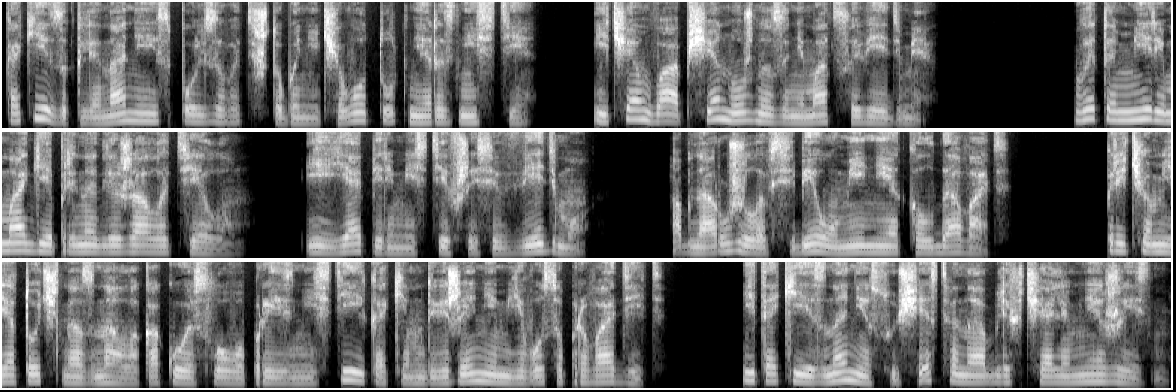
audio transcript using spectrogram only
какие заклинания использовать, чтобы ничего тут не разнести, и чем вообще нужно заниматься ведьме. В этом мире магия принадлежала телу, и я, переместившись в ведьму, обнаружила в себе умение колдовать. Причем я точно знала, какое слово произнести и каким движением его сопроводить. И такие знания существенно облегчали мне жизнь.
